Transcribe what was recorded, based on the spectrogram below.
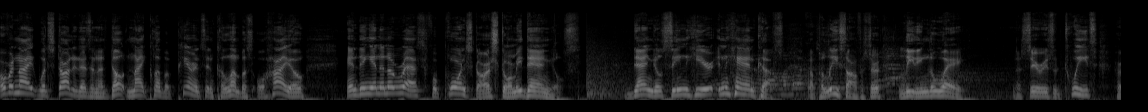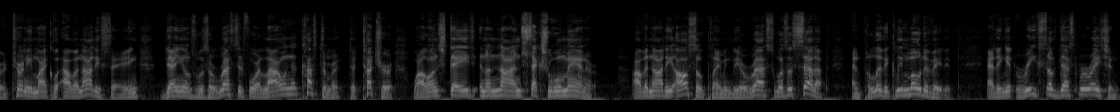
Overnight, what started as an adult nightclub appearance in Columbus, Ohio, ending in an arrest for porn star Stormy Daniels. Daniels seen here in handcuffs, a police officer leading the way. In a series of tweets, her attorney Michael Avenatti saying Daniels was arrested for allowing a customer to touch her while on stage in a non sexual manner. Avenatti also claiming the arrest was a setup and politically motivated, adding it reeks of desperation.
